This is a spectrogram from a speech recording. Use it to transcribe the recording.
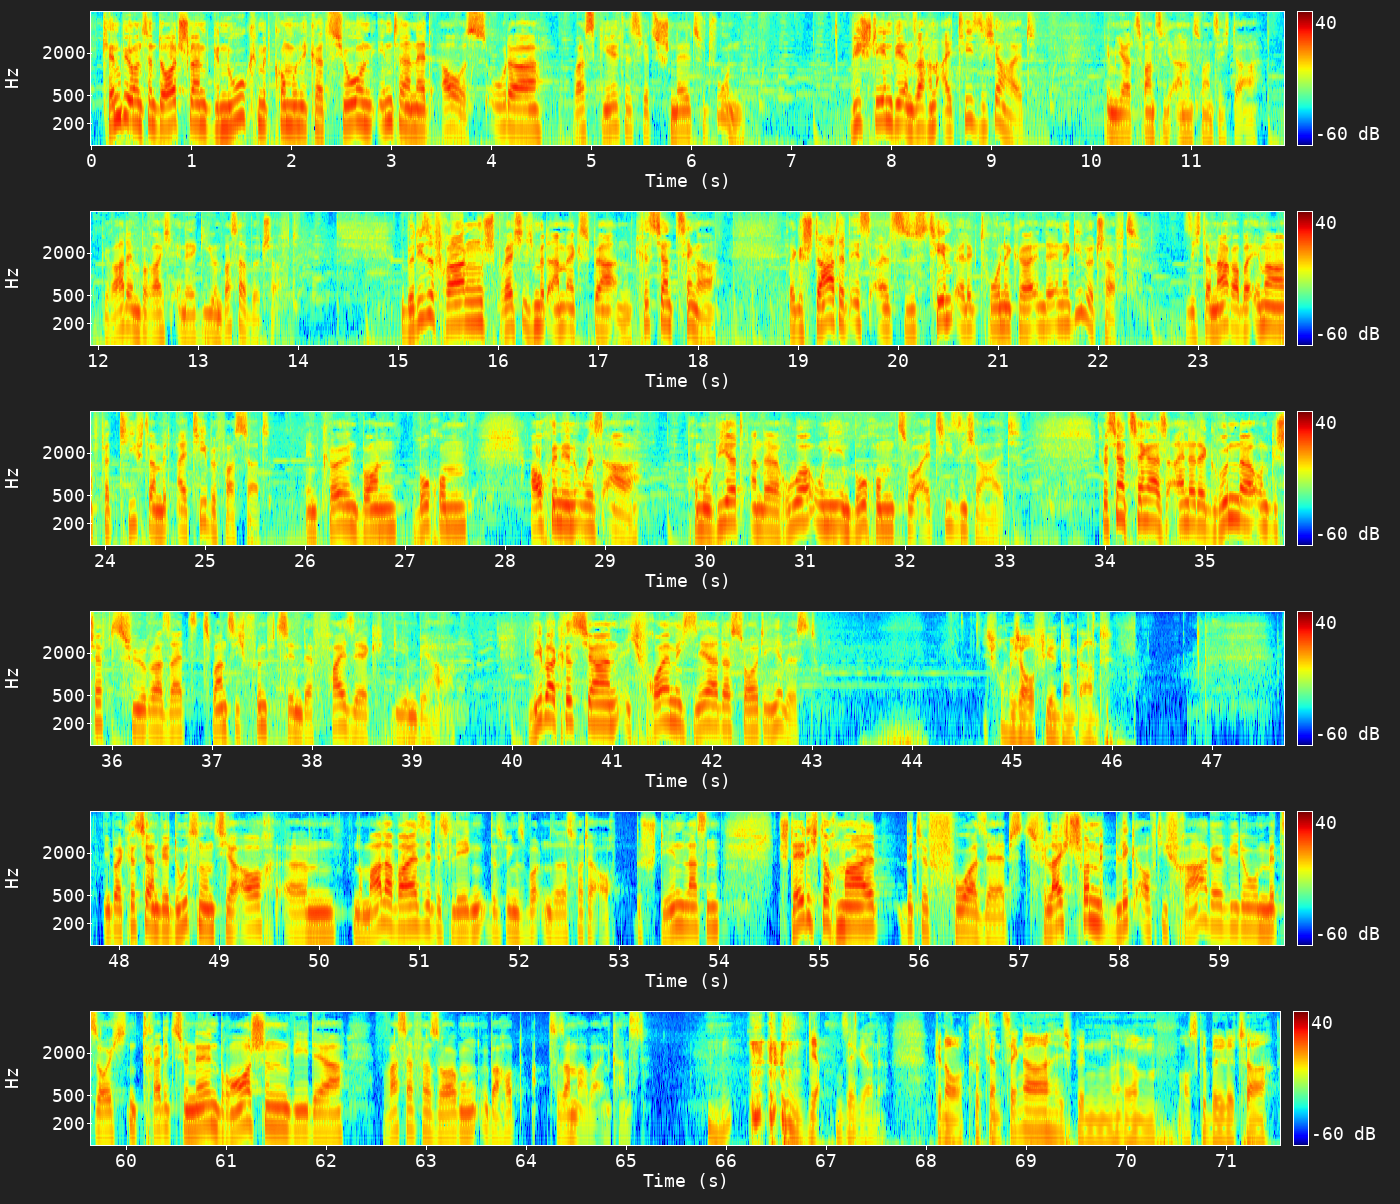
Kennen wir uns in Deutschland genug mit Kommunikation, Internet aus oder was gilt es jetzt schnell zu tun? Wie stehen wir in Sachen IT-Sicherheit im Jahr 2021 da, gerade im Bereich Energie- und Wasserwirtschaft? Über diese Fragen spreche ich mit einem Experten, Christian Zenger, der gestartet ist als Systemelektroniker in der Energiewirtschaft sich danach aber immer vertiefter mit IT befasst hat. In Köln, Bonn, Bochum, auch in den USA. Promoviert an der Ruhr-Uni in Bochum zur IT-Sicherheit. Christian Zenger ist einer der Gründer und Geschäftsführer seit 2015 der FISEC GmbH. Lieber Christian, ich freue mich sehr, dass du heute hier bist. Ich freue mich auch. Vielen Dank, Arndt. Lieber Christian, wir duzen uns ja auch ähm, normalerweise, deswegen, deswegen wollten wir das heute auch bestehen lassen. Stell dich doch mal bitte vor selbst, vielleicht schon mit Blick auf die Frage, wie du mit solchen traditionellen Branchen wie der Wasserversorgung überhaupt zusammenarbeiten kannst. Mhm. Ja, sehr gerne. Genau, Christian Zenger, ich bin ähm, ausgebildeter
